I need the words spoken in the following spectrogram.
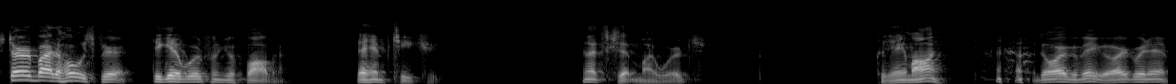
stirred by the Holy Spirit, to get a word from your Father. Let him teach you. Don't accept my words. Because they ain't mine. don't argue with me, argue with him.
